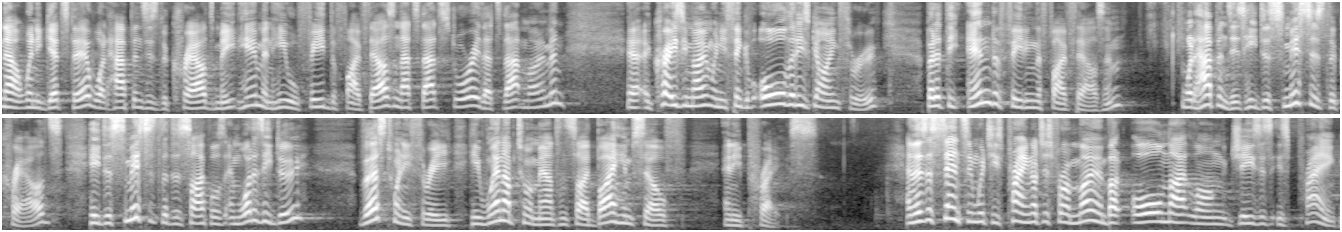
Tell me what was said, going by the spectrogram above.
Now, when he gets there, what happens is the crowds meet him and he will feed the 5,000. That's that story, that's that moment. A crazy moment when you think of all that he's going through. But at the end of feeding the 5,000, what happens is he dismisses the crowds, he dismisses the disciples, and what does he do? Verse 23 he went up to a mountainside by himself and he prays. And there's a sense in which he's praying, not just for a moment, but all night long, Jesus is praying.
